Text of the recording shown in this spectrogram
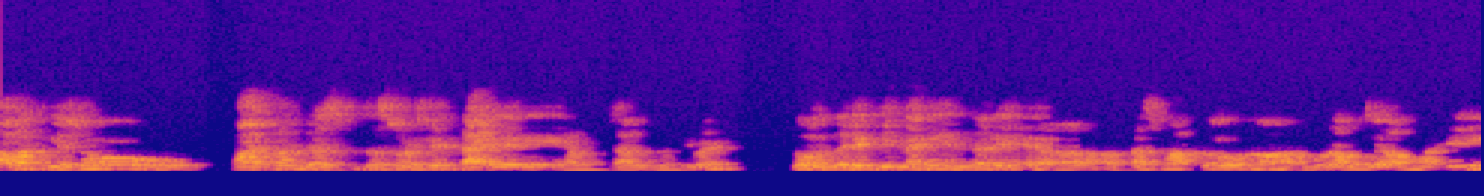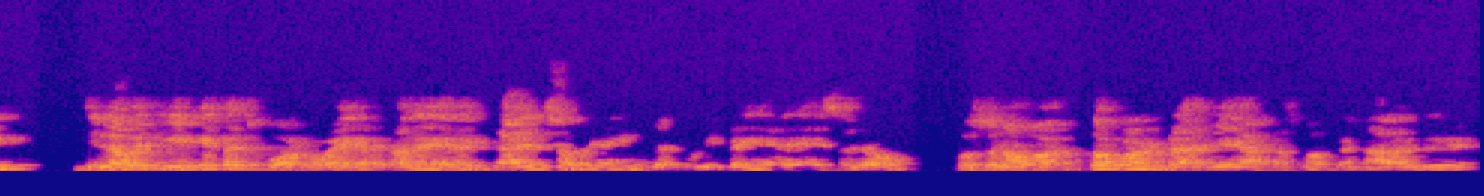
આવા કેસો પાંચ પાંચ દસ દસ વર્ષે કાયદેની ચાલુ થતી હોય. તો દરેક જિલ્લાની અંદર એ, અ, અકસ્માતોનો ગુનાઓ ચલાવવા માટેની જિલ્લા વೈಸ್ એક એક જ કોર્ટ હોય અને એની મહિનાની અંદર પૂરી કરી એને સજાઓ. સુનાવવા તો પણ જે અકસ્માત કરનારા જે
